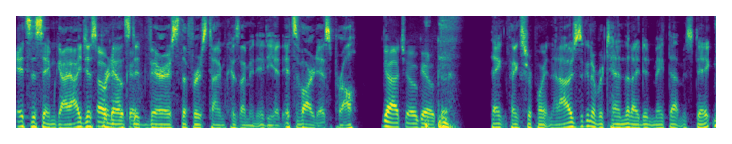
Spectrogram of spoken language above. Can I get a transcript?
It's the same guy. I just Okay, pronounced okay. it Varys the first time because I'm an idiot. It's Vardis, Praal. Gotcha. Okay. Okay. Thank, thanks for pointing that. out. I was just going to pretend that I didn't make that mistake.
